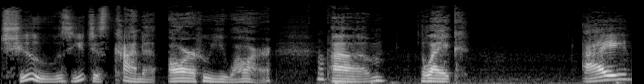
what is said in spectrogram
choose. You just kind of are who you are. Um, like I,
